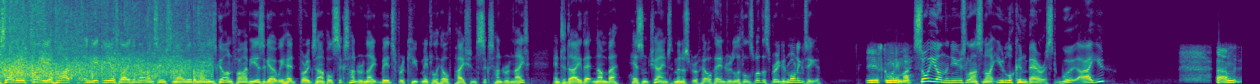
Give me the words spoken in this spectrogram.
So there was plenty of hype, and yet years later, no one seems to know where the money's gone. Five years ago, we had, for example, 608 beds for acute mental health patients. 608, and today that number hasn't changed. The Minister of Health, Andrew Little's with us. Very good morning to you. Yes, good morning, mate. Saw you on the news last night. You look embarrassed. Were, are you? Um,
